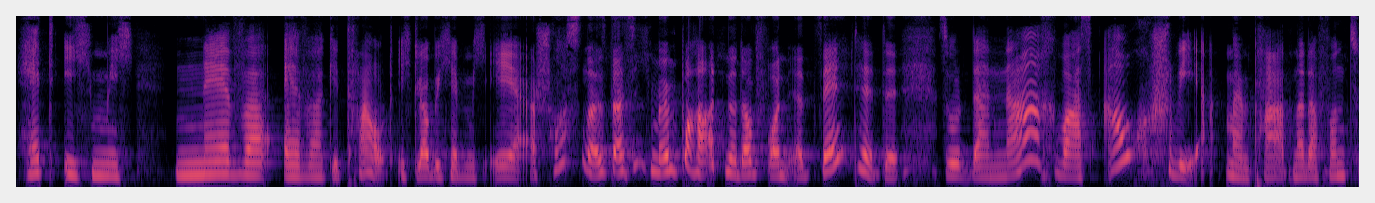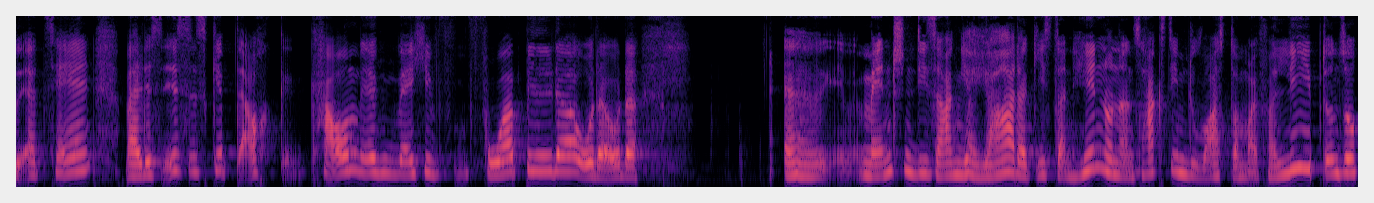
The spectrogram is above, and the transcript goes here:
hätte ich mich never ever getraut. Ich glaube, ich hätte mich eher erschossen, als dass ich meinem Partner davon erzählt hätte. So danach war es auch schwer, meinem Partner davon zu erzählen, weil das ist, es gibt auch kaum irgendwelche Vorbilder oder oder äh, Menschen, die sagen, ja, ja, da gehst dann hin und dann sagst ihm, du warst da mal verliebt und so.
